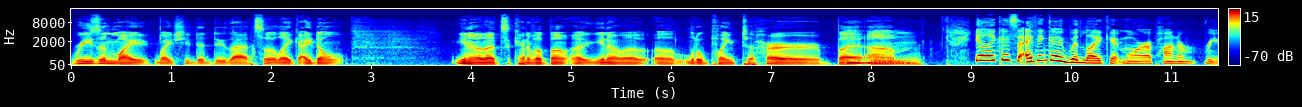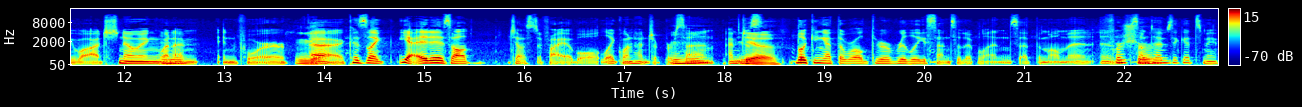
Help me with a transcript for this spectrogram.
reason why why she did do that. So like I don't you know that's kind of a uh, you know a, a little point to her, but Mm-hmm. um Yeah, like I said, I think I would like it more upon a rewatch, knowing what Mhm. I'm in for. Yeah. Because, like, yeah, it is all justifiable, like 100%. percent I'm just Mm-hmm. yeah looking at the world through a really sensitive lens at the moment. And For sure. sometimes it gets me.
